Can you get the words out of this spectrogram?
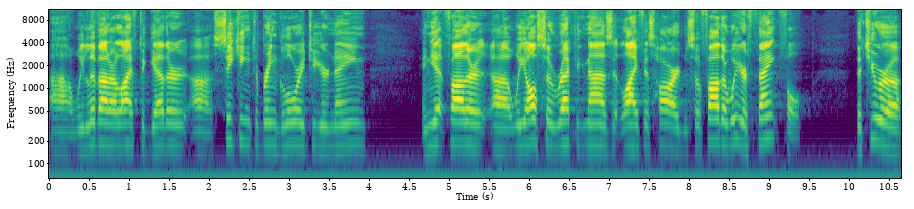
Uh, we live out our life together, uh, seeking to bring glory to your name. And yet, Father, uh, we also recognize that life is hard. And so, Father, we are thankful that you are a,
